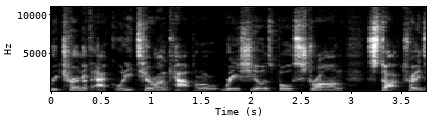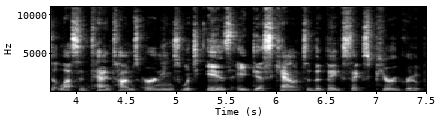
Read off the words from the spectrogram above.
Return of equity tier one capital ratios both strong. Stock trades at less than 10 times earnings, which is a discount to the big six peer group.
